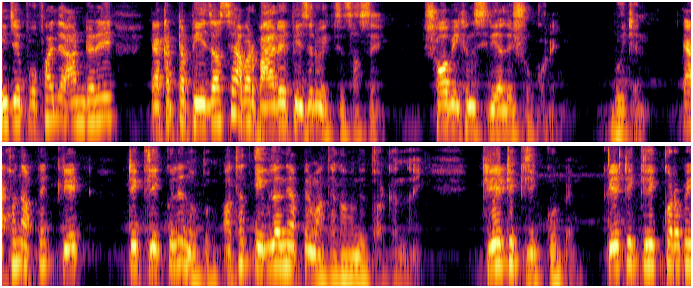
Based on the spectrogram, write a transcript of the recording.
নিজের প্রোফাইলের আন্ডারে এক একটা পেজ আছে, আবার বাইরের পেজেরও এক্সেস আছে। সব এখানে সিরিয়ালে শো করে। বুঝছেন এখন আপনি ক্রিয়েটে ক্লিক করলে নতুন। অর্থাৎ এগুলো নিয়ে আপনার মাথা ঘামানোর দরকার নাই। ক্রিয়েটে ক্লিক করবেন। ক্রিয়েটে ক্লিক পরে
